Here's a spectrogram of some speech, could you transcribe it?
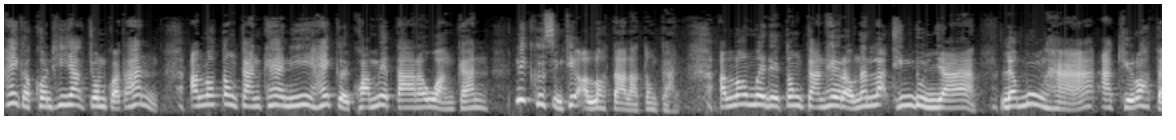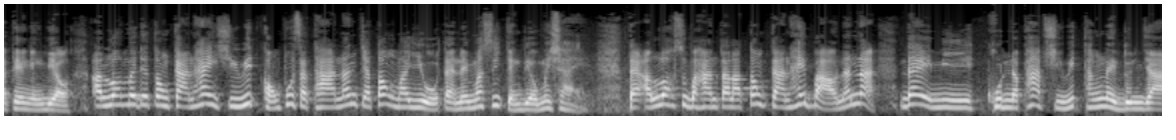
ให้กับคนที่ยากจนกว่าท่าน อัลลอฮ์ต้องการแค่นี้ให้เกิดความเมตตาระหว่างกันนี่คือสิ่งที่อัลลอฮ์ตาลาต้องการ อัลลอฮ์ไม่ได้ต้องการให้เรานั้นละทิ้งดุนยา แล้วมุ่งหาอาคิรอแต่เพียงอย่างเดียว อัลลอฮ์ไม่ได้ต้องการให้ชีวิตของผู้ศรัทธานั้นจะต้องมาอยู่ แต่ในมัสยิดอย่างเดียวไม่ใช่ แต่อัลลอฮ์สุบฮานตาลาต้องการให้บ่าวนั้นน่ะได้มีคุณภาพชีวิตทั้งในดุนยา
